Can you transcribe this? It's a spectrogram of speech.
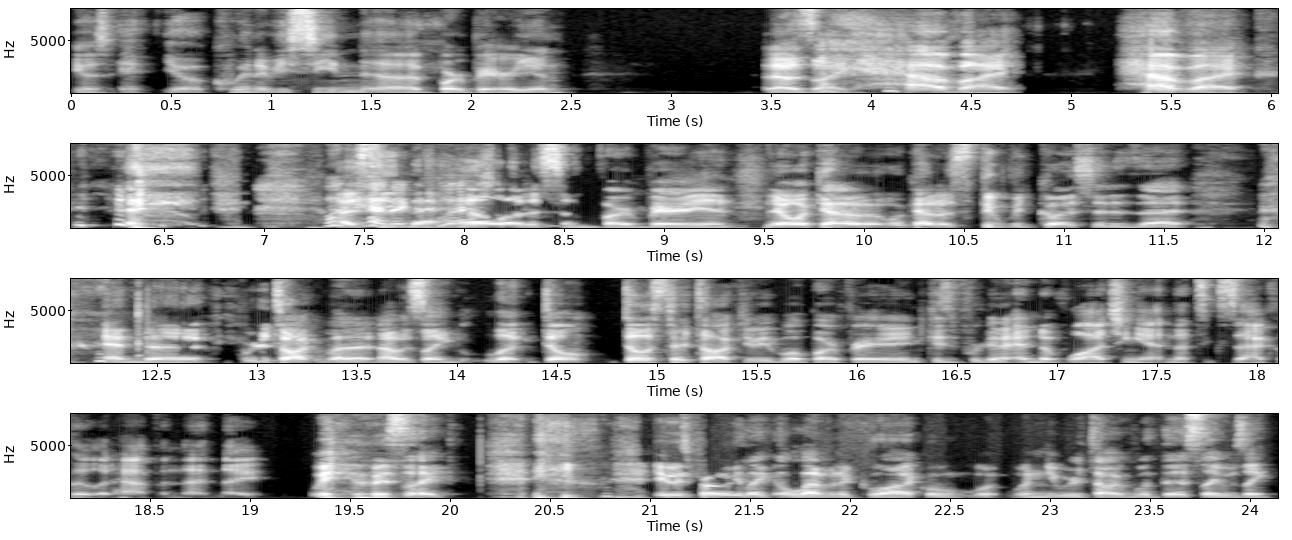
he goes, hey, "Yo, Quinn, have you seen uh, Barbarian?" And I was like, "Have I? Have I? I've seen the question? hell out of some Barbarian." Yeah, what kind of what kind of stupid question is that? and uh, we were talking about it, and I was like, "Look, don't don't start talking to me about Barbarian because we're gonna end up watching it." And that's exactly what happened that night. It was like, it was probably like eleven o'clock when when you were talking about this. Like it was like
